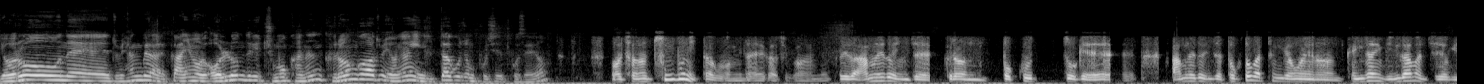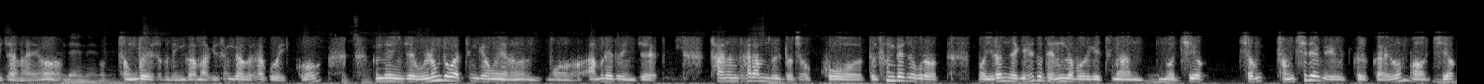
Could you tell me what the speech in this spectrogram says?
여론의 좀 향배랄까 아니면 언론들이 주목하는 그런 거가 좀 영향이 있다고 좀 보시 보세요. 어, 저는 충분히 있다고 봅니다, 해가지고. 그래서 아무래도 이제 그런 복구 쪽에, 아무래도 이제 독도 같은 경우에는 굉장히 민감한 지역이잖아요. 네, 네, 네. 정부에서도 민감하게 생각을 하고 있고, 그렇죠. 근데 이제 울릉도 같은 경우에는 뭐 아무래도 이제 사는 사람들도 좋고 또 상대적으로 뭐 이런 얘기 해도 되는가 모르겠지만 음. 뭐 지역 정, 정치력 그럴까요? 뭐 지역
